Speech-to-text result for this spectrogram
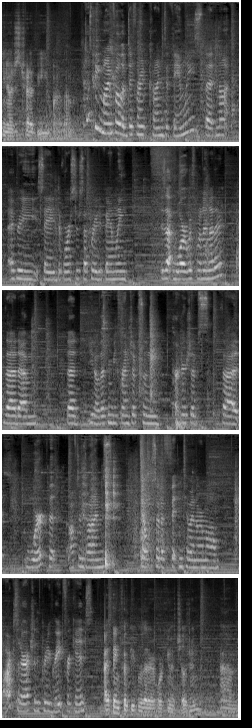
you know, just try to be one of them. Just be mindful of different kinds of families. That not every, say, divorced or separated family is at war with one another. That um, that you know there can be friendships and partnerships that work that oftentimes don't sort of fit into a normal box that are actually pretty great for kids. I think for the people that are working with children, um,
